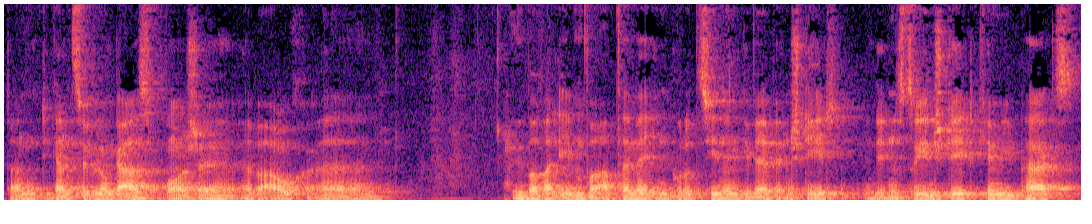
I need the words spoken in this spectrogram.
Dann die ganze Öl- und Gasbranche, aber auch äh, überall eben, wo Abwärme in produzierenden Gewerbe entsteht, in der Industrie entsteht, Chemieparks.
